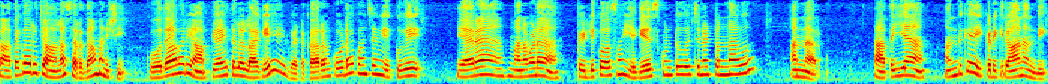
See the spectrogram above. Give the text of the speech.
తాతగారు చాలా సరదా మనిషి. గోదావరి ఆప్యాయతలలాగే వెటకారం కూడా కొంచెం ఎక్కువే. ఏరా మనవడా పెళ్ళి కోసం ఎగేసుకుంటూ వచ్చినట్టున్నావు? అన్నారు. తాతయ్య అందుకే ఇక్కడికి రానంది.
